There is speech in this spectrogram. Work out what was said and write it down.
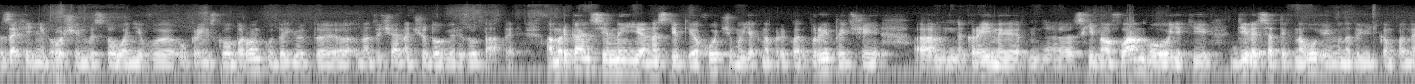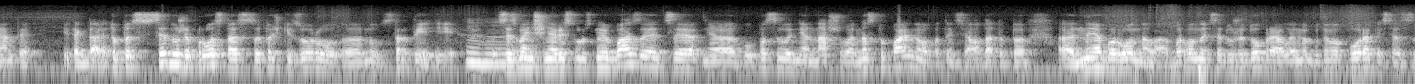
західні гроші інвестовані в українську оборонку дають е, надзвичайно чудові результати. Американці не є настільки охочими, як, наприклад, брити чи країни східного флангу, які діляться технологіями, надають компоненти і так далі. Тобто, все дуже просто з точки зору е, ну стратегії. Мгм. Це зменшення ресурсної бази, це е, посилення нашого наступального потенціалу, да, тобто е, не оборонного. Оборонний це дуже добре, але ми будемо поратися з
